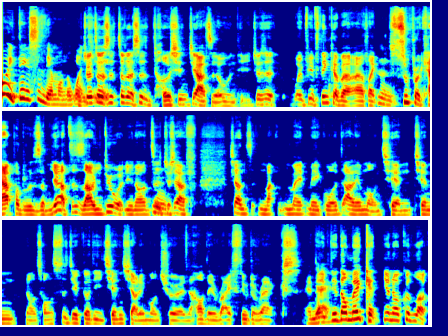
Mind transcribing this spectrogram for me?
不一定是联盟的问题。我觉得这是这个是核心价值的问题，就是 if you think about it as like 嗯 super capitalism, yeah, this is how you do it, you know，这嗯就像像美美美国大联盟签签，然后从世界各地签小联盟球员，然后 they rise through the ranks and they they don't make it, you know, good luck.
